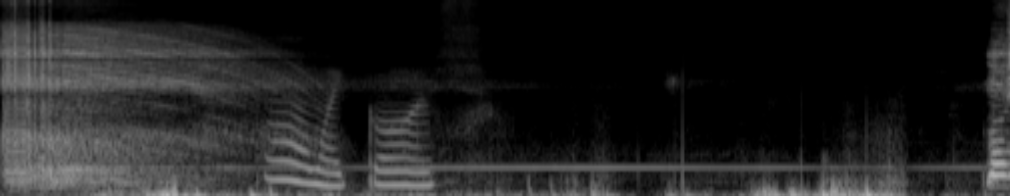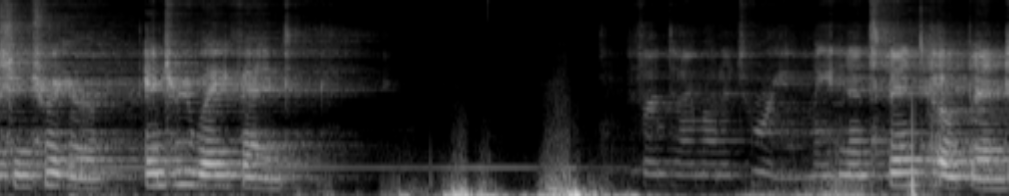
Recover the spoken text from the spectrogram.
Oh my gosh. Motion trigger. Entryway vent. Funtime Auditorium maintenance vent opened.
